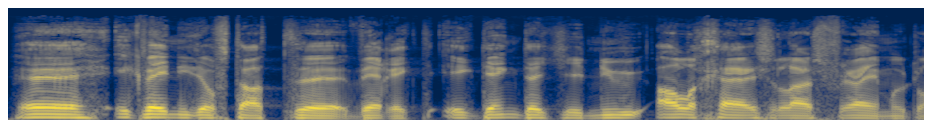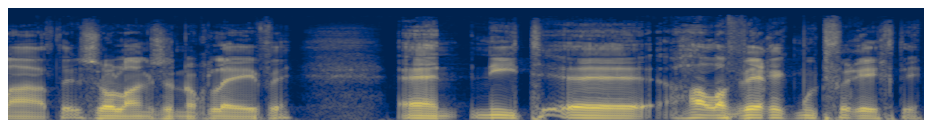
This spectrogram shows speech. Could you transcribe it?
Uh, ik weet niet of dat uh, werkt. Ik denk dat je nu alle gijzelaars vrij moet laten, zolang ze nog leven. En niet half werk moet verrichten.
